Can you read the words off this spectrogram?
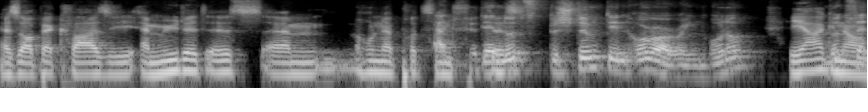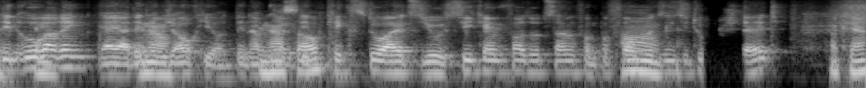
Also ob er quasi ermüdet ist, ähm, 100% fit der ist. Der nutzt bestimmt den Aura Ring, oder? Ja, genau. Nutzt er den Aura Ring? Ja, ja, den genau. habe ich auch hier. Den, den, ich, den kriegst du als UFC-Kämpfer sozusagen vom Performance oh, okay. Institut gestellt. Okay.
